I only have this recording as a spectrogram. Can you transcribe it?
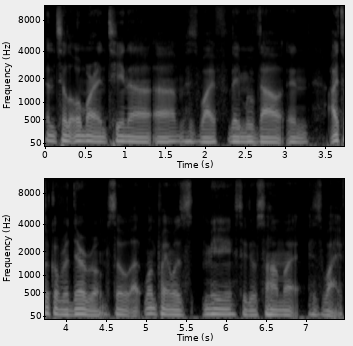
until Omar and Tina, um, his wife, they moved out and I took over their room. So at one point it was me, Sidi Osama, his wife.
